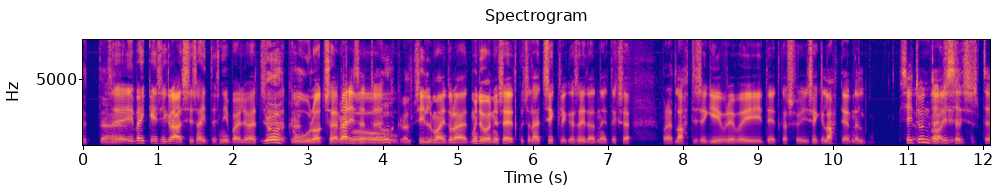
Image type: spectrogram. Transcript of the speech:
et äh, see väike esiklaas siis aitas nii palju, et see Jõhkralt. tuul otse Päriselt või? nagu Jõhkralt. silma ei tule, et muidu on ju see, et kui sa lähed tsikliga sõidad näiteks ja paned lahtise kiivri või teed kas või isegi lahti endal, see ei tundu klaasi lihtsalt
